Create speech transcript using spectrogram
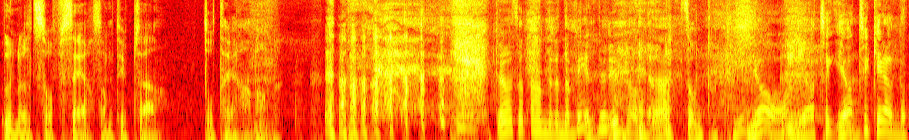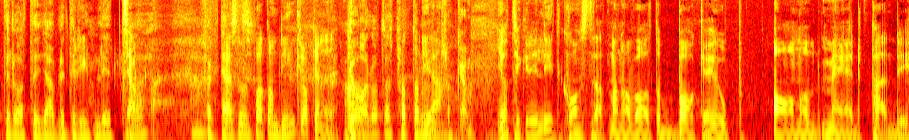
underrättelseofficer som typ så här torterar någon. Det var så annorlunda bild. Det är sånt, ja. Ja, jag, ty jag tycker ändå att det låter jävligt rimligt. Ja. Faktiskt. Här ska vi prata om din klocka nu. Ja, låt oss prata om min Ja. klocka. Jag tycker det är lite konstigt att man har valt att baka ihop Arnold med Paddy.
